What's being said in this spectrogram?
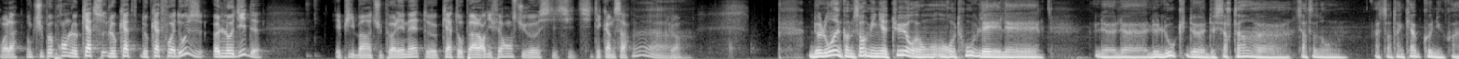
Voilà. Donc tu peux prendre le 4, le 4 de 4x12, unloaded, et puis ben, tu peux aller mettre 4 euh, haut-parleurs différents si tu veux, si, si, tu es comme ça. Ah. De loin, comme ça, en miniature, on, retrouve les, les le, le, look de, de certains, euh, certains, certains câbles connus. Quoi.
